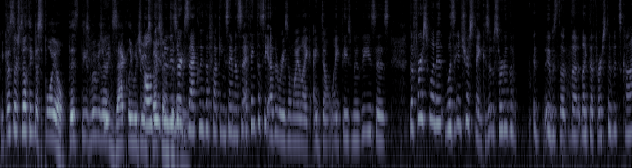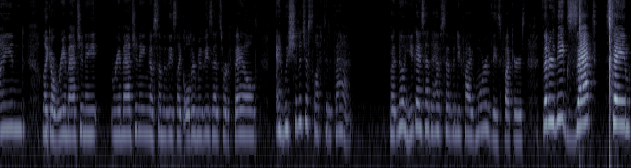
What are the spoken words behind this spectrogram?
because there's nothing to spoil. This, these movies are exactly what you All expect these them movies to are be. exactly the fucking same. I think that's the other reason why like I don't like these movies is the first one it was interesting because it was sort of the it, it was the, the like the first of its kind, like a reimagining reimagining of some of these like older movies that had sort of failed, and we should have just left it at that. But no, you guys had to have 75 more of these fuckers that are the exact same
